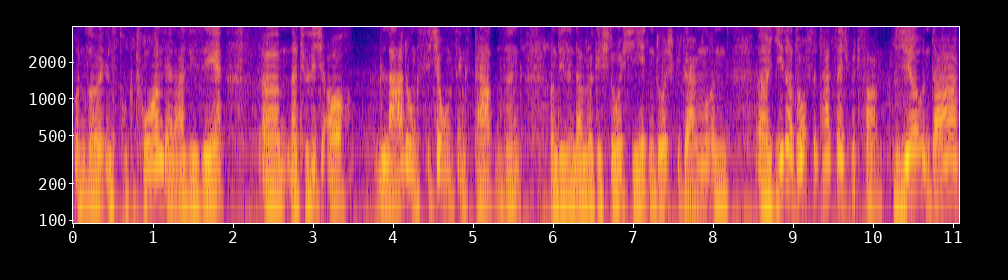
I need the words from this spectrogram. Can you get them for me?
unsere Instruktoren der Lasisee äh, natürlich auch Ladungssicherungsexperten sind und die sind dann wirklich durch jeden durchgegangen und äh, jeder durfte tatsächlich mitfahren. Mhm. Hier und da,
